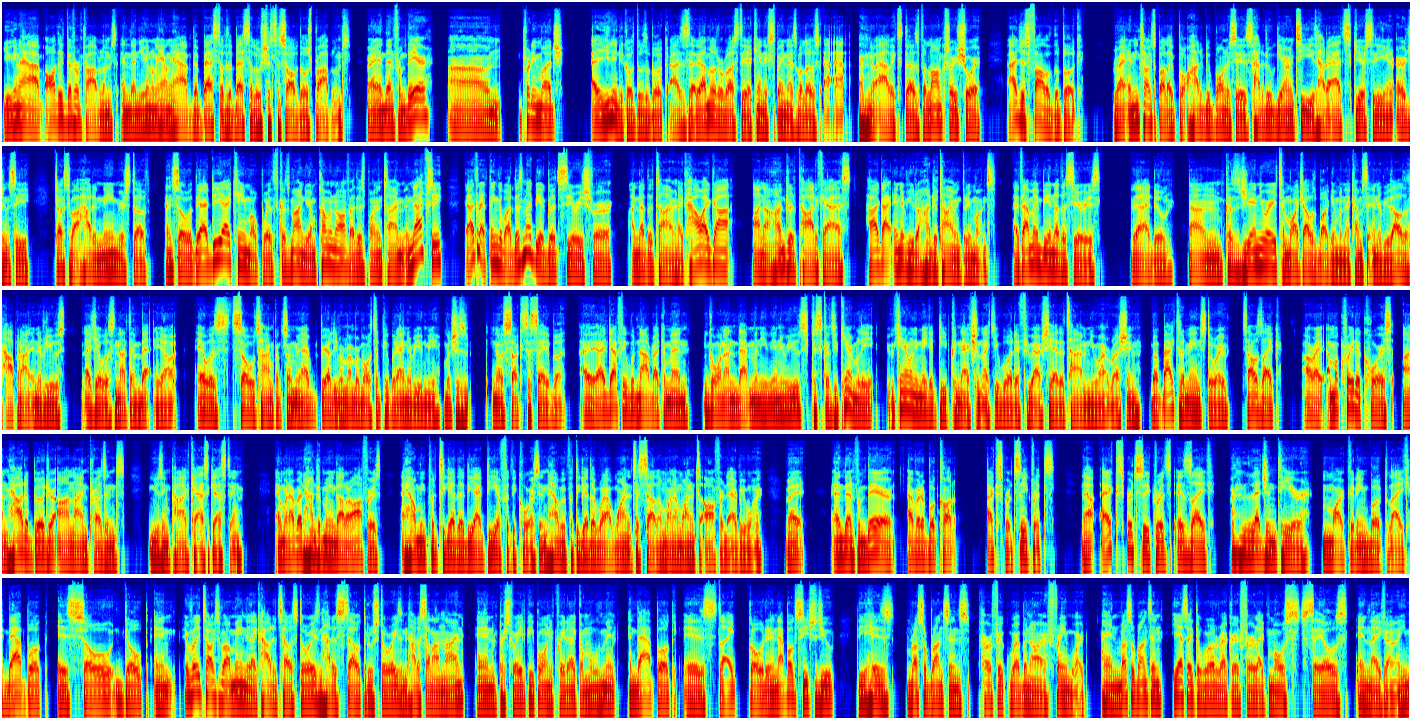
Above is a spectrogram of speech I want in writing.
you're going to have all these different problems and then you're going to only have the best of the best solutions to solve those problems. Right. And then from there, um, pretty much uh, you need to go through the book. As I said, I'm a little rusty. I can't explain as well as uh, you know Alex does. But long story short, I just followed the book, right? And he talks about like how to do bonuses, how to do guarantees, how to add scarcity and urgency. He talks about how to name your stuff. And so the idea I came up with, because mind you, I'm coming off at this point in time, and actually after I think about it, this might be a good series for another time. Like how I got on a hundred podcasts, how I got interviewed a hundred times in three months. Like that might be another series that I do. Um, because January to March, I was bugging when it comes to interviews. I was hopping on interviews like it was nothing bad. you know, it was so time consuming. I barely remember most of the people that interviewed me, which is, you know, sucks to say, but I, I definitely would not recommend going on that many interviews just because you can't really you can't really make a deep connection like you would if you actually had the time and you weren't rushing. But back to the main story. So I was like, all right, I'm gonna create a course on how to build your online presence using podcast guesting. And when I read hundred million dollar offers, it helped me put together the idea for the course and helped me put together what I wanted to sell and what I wanted to offer to everyone. Right. And then from there, I read a book called Expert Secrets. Now, Expert Secrets is like legend tier marketing book. Like that book is so dope and it really talks about mainly like how to tell stories and how to sell through stories and how to sell online and persuade people and create like a movement. And that book is like golden. And that book teaches you the his Russell Brunson's perfect webinar framework. And Russell Brunson, he has like the world record for like most sales and like uh, he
